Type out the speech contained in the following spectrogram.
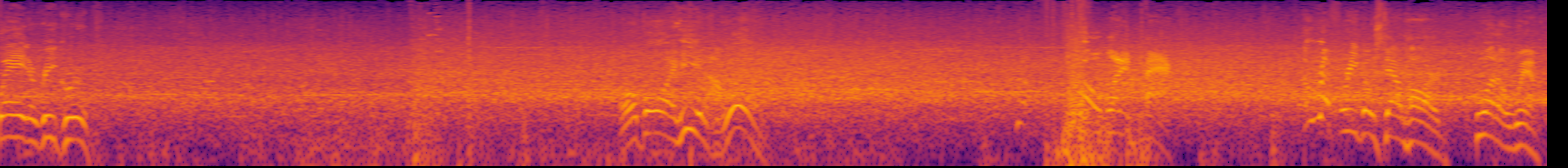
way to regroup. Oh boy, he is rolling. Oh, what impact. The referee goes down hard. What a wimp.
